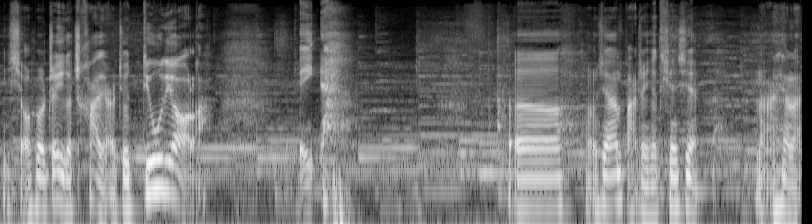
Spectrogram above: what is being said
你小说这个差点就丢掉了，哎，嗯，我先把这个天线拿下来。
